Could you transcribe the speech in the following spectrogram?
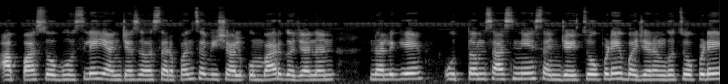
आप्पासो भोसले यांच्यासह सरपंच विशाल कुंभार गजानन नलगे उत्तम सासने संजय चोपडे बजरंग चोपडे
